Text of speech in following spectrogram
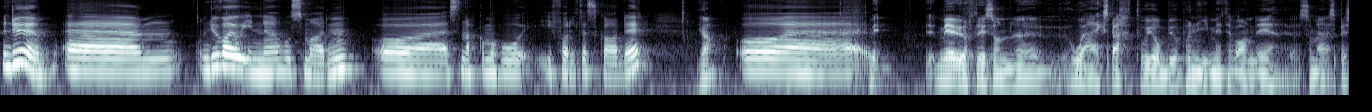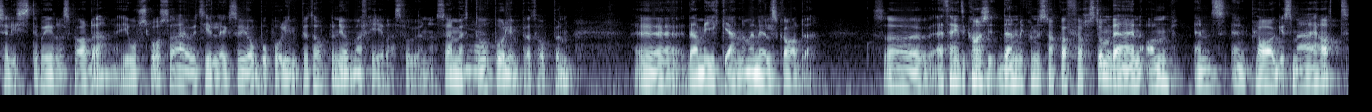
Men du, eh, du var jo inne hos Maren og snakka med henne i forhold til skader. ja. Og eh, vi har gjort litt sånn eh, Hun er ekspert. Hun jobber jo på NIMI til vanlig, eh, som er spesialister på idrettsskade i Oslo. Så er hun i tillegg så jobber hun på Olympiatoppen, jobber med Friidrettsforbundet. Så jeg møtte Ja. henne på Olympiatoppen, eh, der vi gikk gjennom en del skader. Så jeg tenkte kanskje den vi kunne snakke først om, det er en, annen, en, en plage som jeg har hatt.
